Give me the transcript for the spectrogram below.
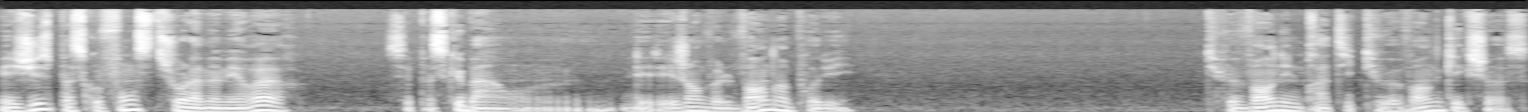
Mais juste parce qu'au fond, c'est toujours la même erreur. C'est parce que ben, les gens veulent vendre un produit. Tu veux vendre une pratique, tu veux vendre quelque chose.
